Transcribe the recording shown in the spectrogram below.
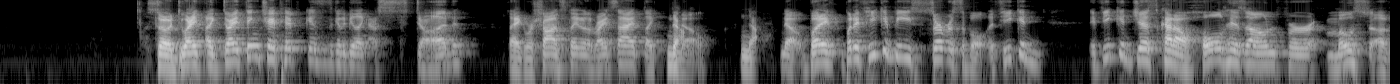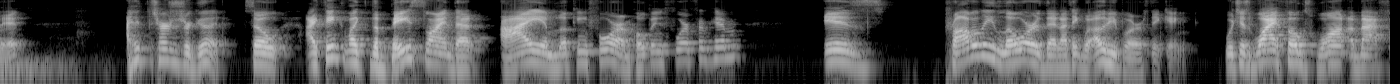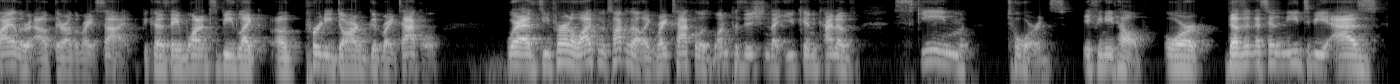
So do I like do I think Trey Pipkins is going to be like a stud, like Rashawn Slater on the right side? Like No. no, No. no. But if, but if he could be serviceable, if he could if he could just kind of hold his own for most of it, I think the Chargers are good. So I think like the baseline that I am looking for, I'm hoping for from him, is probably lower than I think what other people are thinking which is why folks want a Matt Feiler out there on the right side because they want it to be like a pretty darn good right tackle. Whereas you've heard a lot of people talk about like right tackle is one position that you can kind of scheme towards if you need help, or doesn't necessarily need to be as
